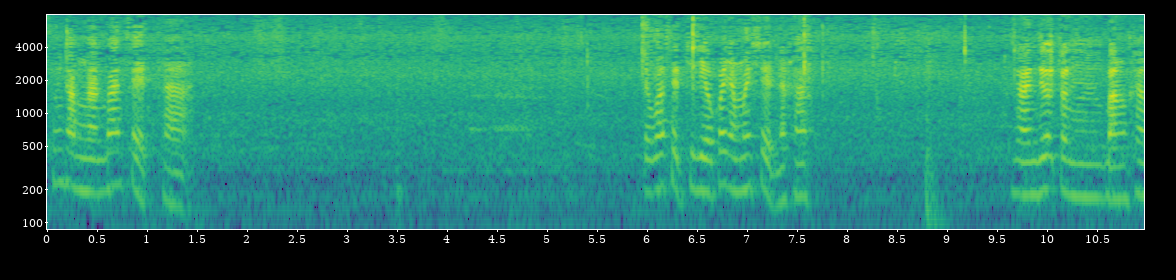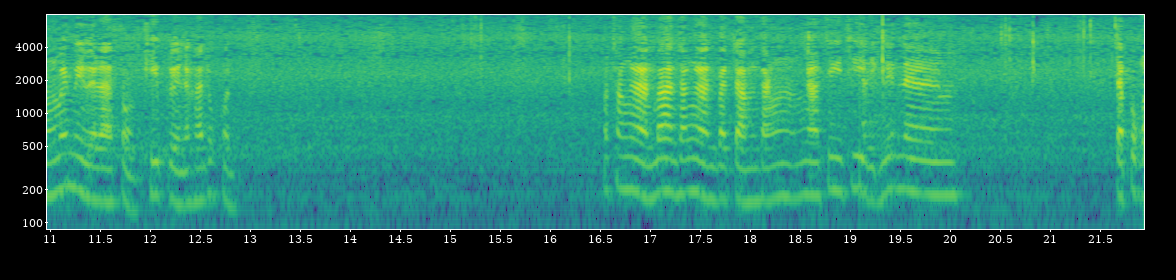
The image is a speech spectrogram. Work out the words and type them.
เพิ่งทำงานบ้านเสร็จค่ะ แต่ว่าเสร็จทีเดียวก็ยังไม่เสร็จนะคะ งานเยอะจนบางครั้งไม่มีเวลาส่งคลิปเลยนะคะ ทุกคนก็ทั้งงานบ้านทั้งงานประจำทั้งงานที่ที่อีกนิดนึงแต่ปก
